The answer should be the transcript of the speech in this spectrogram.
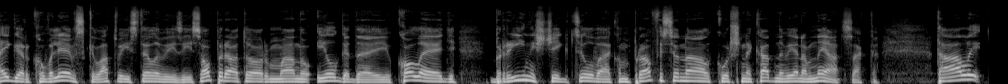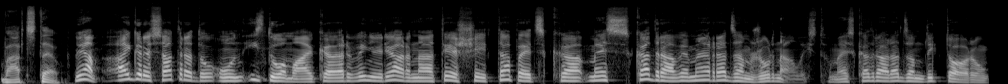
Aigaru Kovaļevski, Latvijas televīzijas operatoru, manu ilgadēju kolēģi, brīnišķīgu cilvēku un profesionāli, kurš nekad nevienam neatsaka. Tāli vārds tev. Nu jā, Aigaru es atradu un izdomāju, ka ar viņu ir jārunā tieši tāpēc, ka mēs kadrā vienmēr redzam žurnālistu. Mēs kadrā redzam diktoru un,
